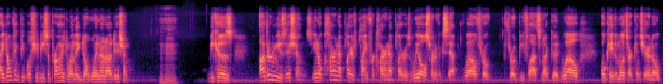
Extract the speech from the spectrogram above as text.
I don't think people should be surprised when they don't win an audition. Mm-hmm. Because other musicians, you know, clarinet players playing for clarinet players, we all sort of accept, well, throat, throat B flat's not good. Well, okay, the Mozart concerto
